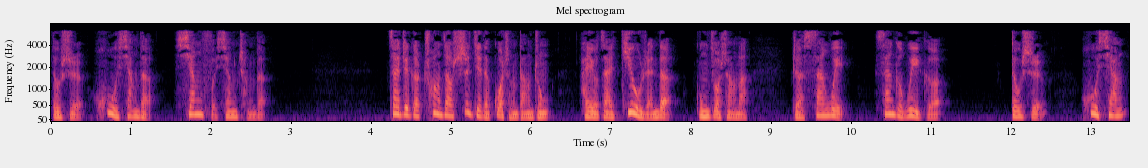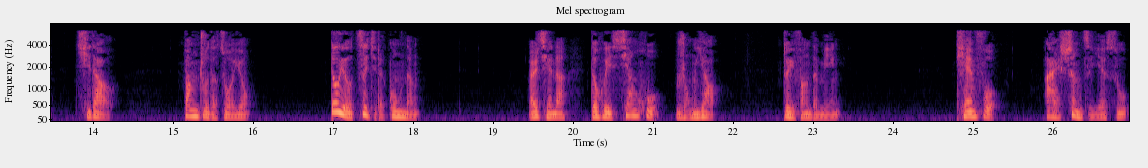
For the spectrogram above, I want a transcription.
都是互相的相辅相成的。在这个创造世界的过程当中，还有在救人的工作上呢，这三位三个位格都是互相起到帮助的作用。都有自己的功能，而且呢，都会相互荣耀对方的名。天父爱圣子耶稣，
